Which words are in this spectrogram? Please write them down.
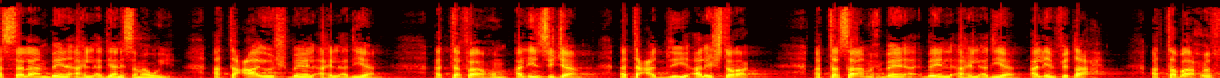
asalaam bayna ahli اladyaan الsamaawiya altacaayush bayna ahli اladyaan altafaahum alinsijaam altacadudiya alاshtiraak altasaamux bayna ahli اladyaan alinfitaax altabaaxuth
